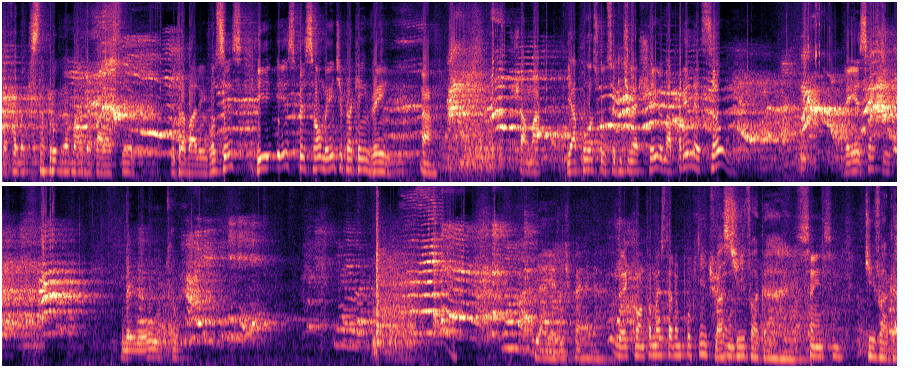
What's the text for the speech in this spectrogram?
Da forma que está programada para ser o trabalho em vocês e especialmente para quem vem. Ah. Chamar. E após, quando isso aqui estiver cheio na preleção, vem esse aqui. Vem o outro. E aí a gente pega. Daí conta uma história um pouquinho Mas diferente. devagar, Sim, sim. devagar.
